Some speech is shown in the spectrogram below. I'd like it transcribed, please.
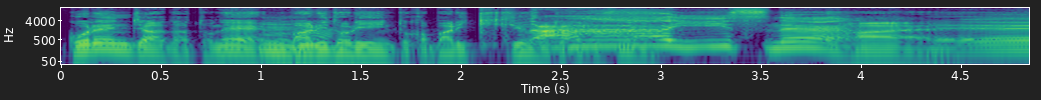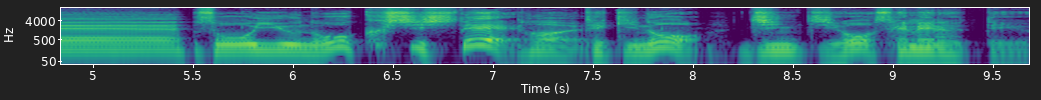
ゴレンジャーだとね、うん。バリドリーンとかバリキキューンとかですね。ああいいっすね。はい。そういうのを駆使して、はい。敵の陣地を攻めるっていう。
